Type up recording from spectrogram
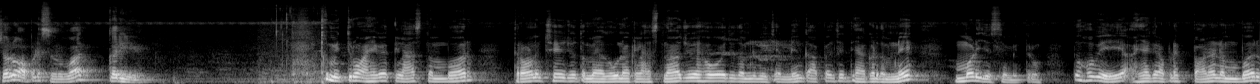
ચલો આપણે શરૂઆત કરીએ. તો મિત્રો અહીં આગળ ક્લાસ નંબર ત્રણ છે. જો તમે અગાઉના ક્લાસ ના જોયા હોય તો તમને નીચે લિંક આપેલ છે. ત્યાં આગળ તમને મળી જશે મિત્રો. તો હવે અહીંયા આગળ આપણે પાના નંબર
